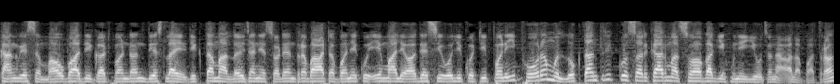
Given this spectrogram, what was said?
कांग्रेस माओवादी गठबन्धन देशलाई रिक्तमा लैजाने षड्यन्त्रबाट बनेको एमाले अध्यक्ष ओलीको टिप्पणी फोरम लोकतान्त्रिकको सरकारमा सहभागी हुने योजना अलपत्र।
